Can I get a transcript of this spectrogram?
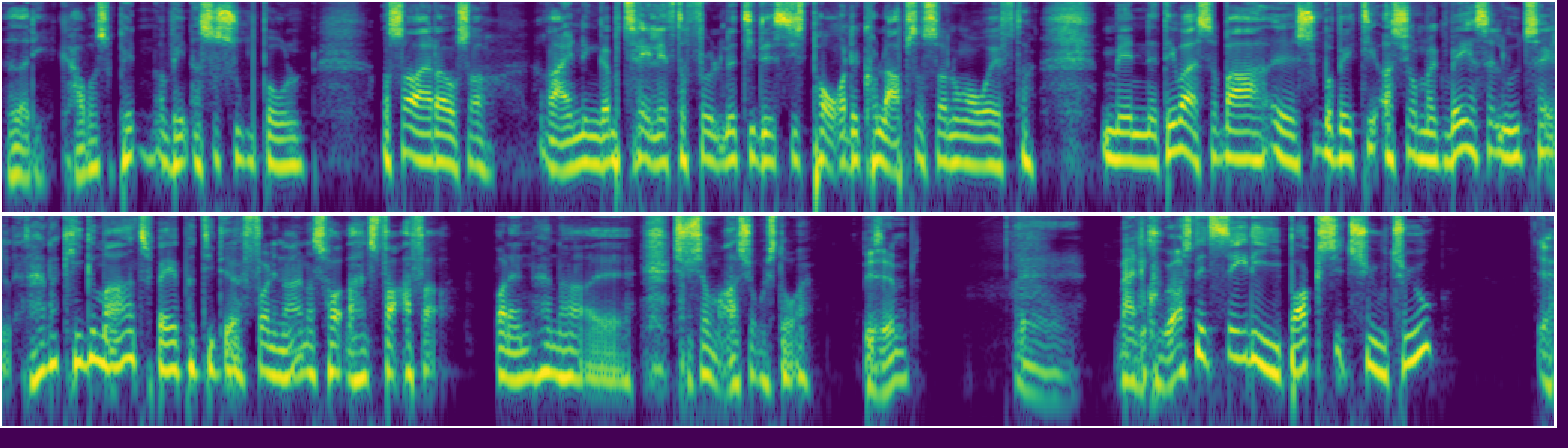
hvad hedder de, Cowboys og pinden, og vinder så Super Bowlen. Og så er der jo så regningen at betale efterfølgende de det sidste par år, det kollapser så nogle år efter. Men øh, det var altså bare øh, super vigtigt, og Sean McVay har selv udtalt, at han har kigget meget tilbage på de der 49ers hold, og hans farfar, hvordan han har, øh, synes jeg er en meget sjov historie. Bestemt. Øh, man kunne også lidt se det i box i 2020. Ja.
